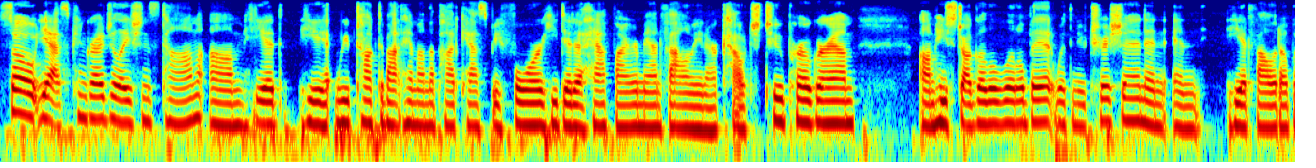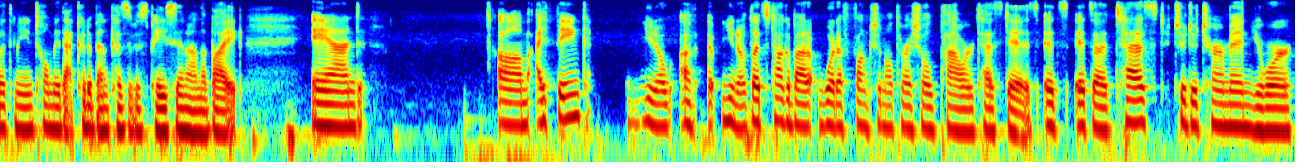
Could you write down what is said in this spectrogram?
So yes, congratulations, Tom. Um, he had he we've talked about him on the podcast before. He did a half Ironman following our Couch Two program. Um, he struggled a little bit with nutrition and and he had followed up with me and told me that could have been because of his pacing on the bike. And um, I think you know, uh, you know, let's talk about what a functional threshold power test is. It's it's a test to determine your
